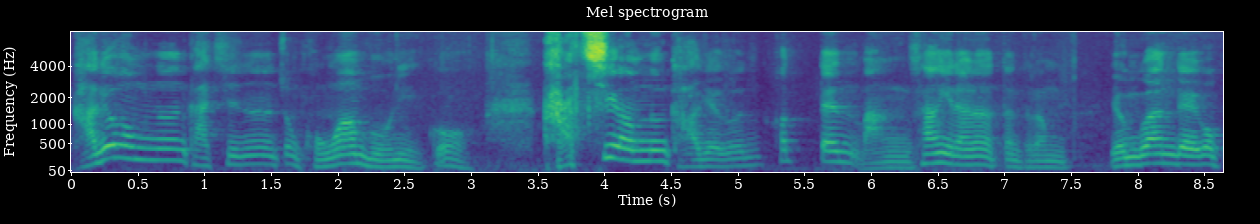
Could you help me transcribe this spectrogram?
가격 없는 가치는 좀 공허한 부분이 있고 가치 없는 가격은 헛된 망상이라는 어떤 그런 연관되고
